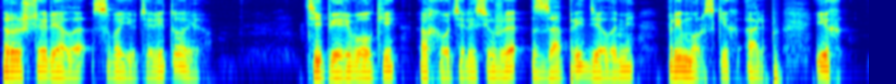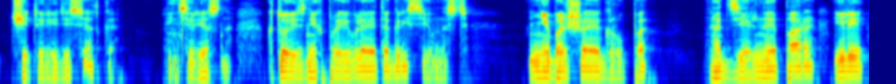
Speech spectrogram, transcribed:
расширяла свою территорию. Теперь волки охотились уже за пределами Приморских Альп. Их четыре десятка. Интересно, кто из них проявляет агрессивность? Небольшая группа? Отдельные пары или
